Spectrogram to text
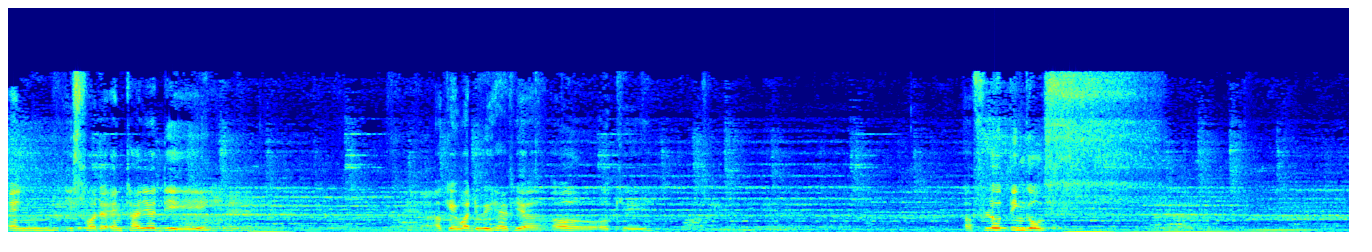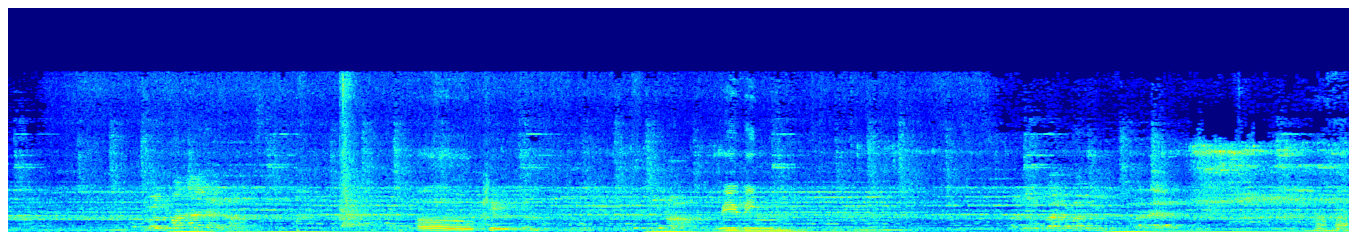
and is for the entire day. Okay, what do we have here? Oh, okay. A floating ghost. Uh-huh.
